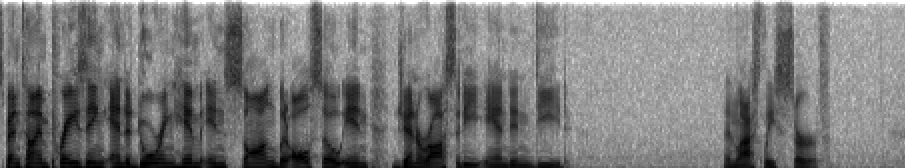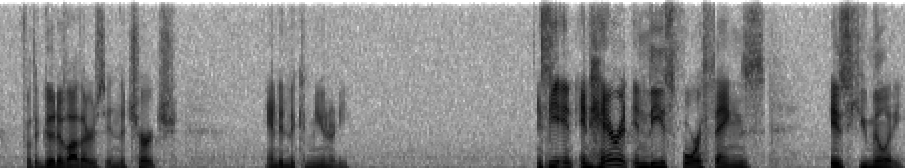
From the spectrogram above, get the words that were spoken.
Spend time praising and adoring Him in song, but also in generosity and in deed. And lastly, serve for the good of others in the church and in the community. You see, in, inherent in these four things is humility.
